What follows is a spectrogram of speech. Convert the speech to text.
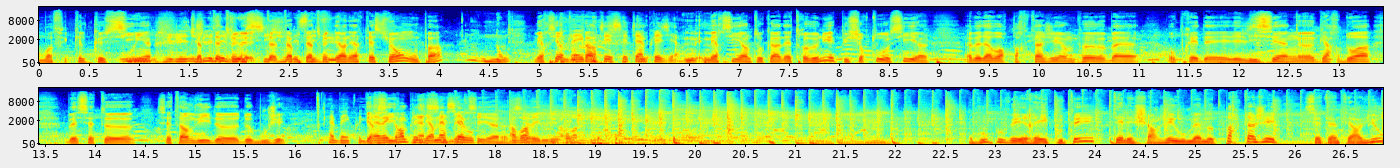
on m'a fait quelques signes. Oui, tu as peut-être une, aussi. t'as- je t'as les ai peut-être une vus. dernière question ou pas? Non. Merci en Bah, tout cas. écoutez, c'était un plaisir. Merci en tout cas d'être venu et puis surtout aussi euh, eh ben, d'avoir partagé un peu ben, auprès des, des lycéens euh, gardois ben, cette, euh, cette envie de, de bouger. Eh ben, écoutez, Merci. avec grand plaisir. Merci, à vous. euh, Au revoir. Cyril. Vous pouvez réécouter, télécharger ou même partager cette interview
